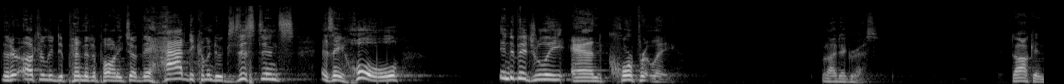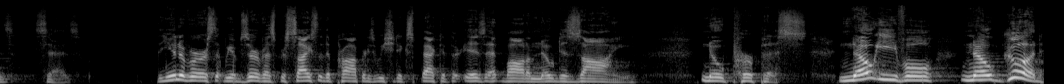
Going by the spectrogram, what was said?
that are utterly dependent upon each other. They had to come into existence as a whole, individually and corporately. But I digress. Dawkins says the universe that we observe has precisely the properties we should expect if there is at bottom no design, no purpose, no evil, no good.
